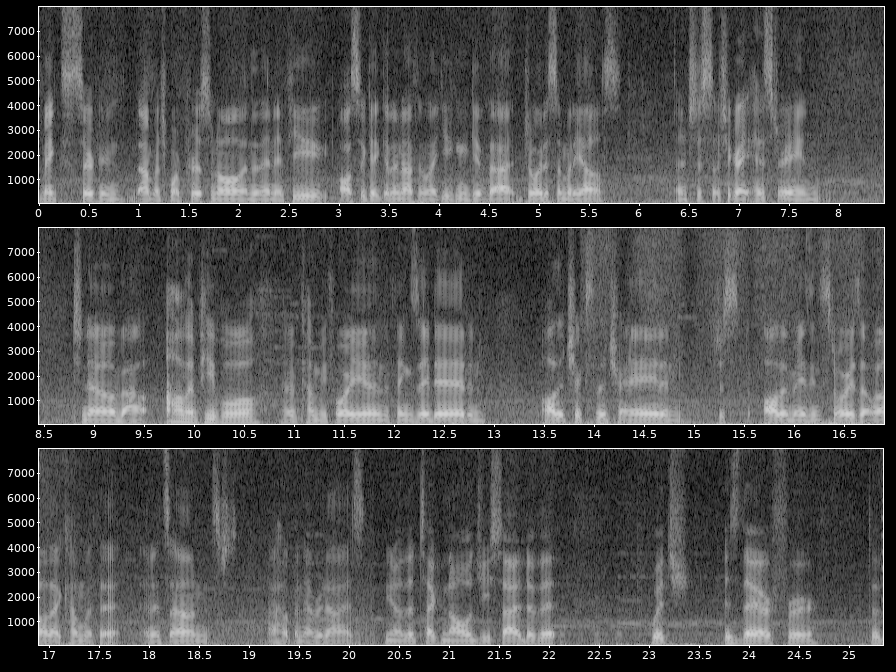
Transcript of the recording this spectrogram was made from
makes surfing that much more personal and then if you also get good enough and like you can give that joy to somebody else and it's just such a great history and to know about all the people that have come before you and the things they did and all the tricks of the trade and just all the amazing stories that well that come with it and its own it's just, i hope it never dies you know, the technology side of it, which is there for the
